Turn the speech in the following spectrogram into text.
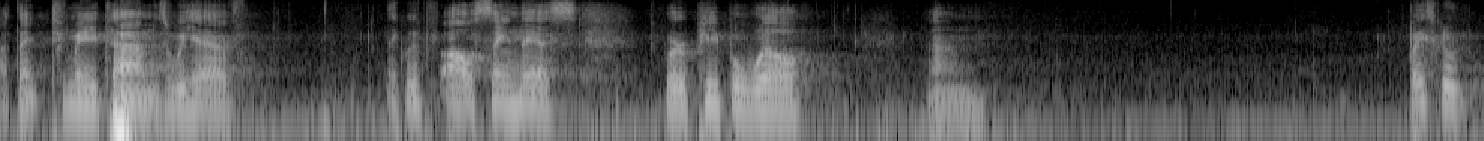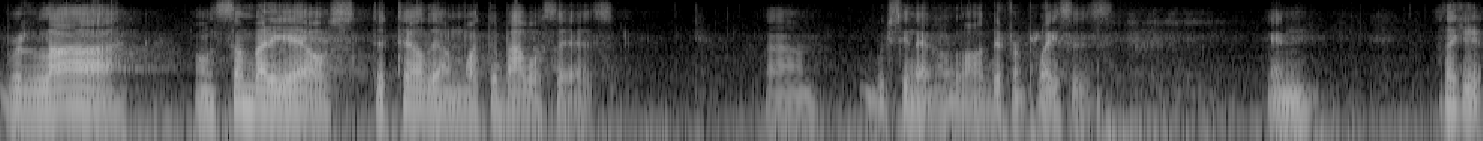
I think too many times we have, I think we've all seen this, where people will um, basically rely on somebody else to tell them what the Bible says. Um, we've seen that in a lot of different places. And I think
